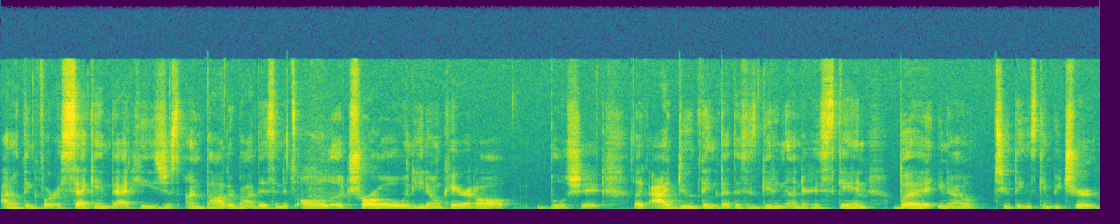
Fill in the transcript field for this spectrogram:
I don't think for a second that he's just unbothered by this and it's all a troll and he don't care at all bullshit. Like I do think that this is getting under his skin, but you know, two things can be true.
